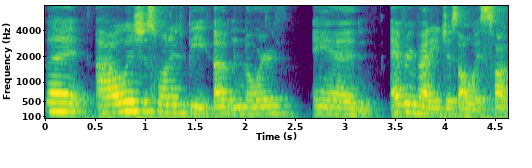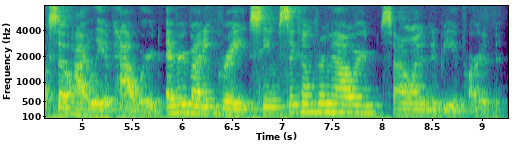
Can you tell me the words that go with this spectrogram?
But I always just wanted to be up north and everybody just always talks so highly of Howard. Everybody great seems to come from Howard, so I wanted to be a part of it.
